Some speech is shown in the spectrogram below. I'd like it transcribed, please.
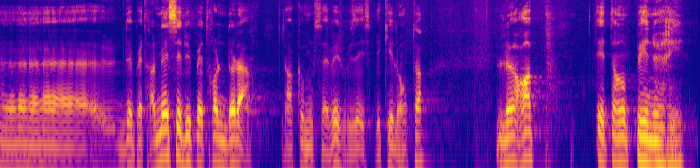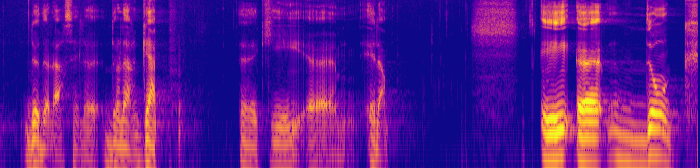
euh, de pétrole. Mais c'est du pétrole dollar. Alors, comme vous le savez, je vous ai expliqué longtemps, l'Europe est en pénurie de dollars. C'est le dollar gap euh, qui est là. Et donc,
